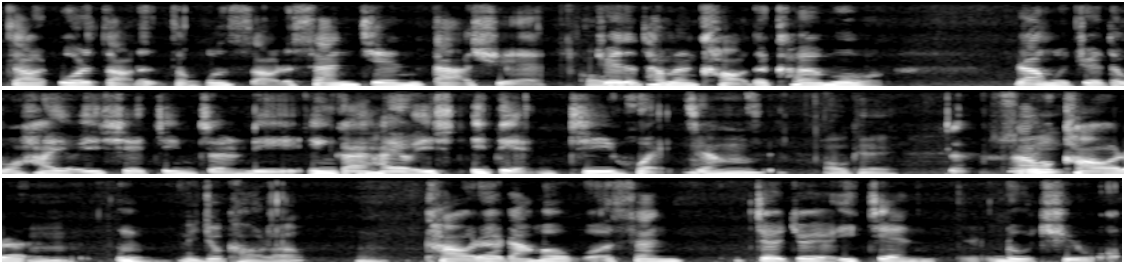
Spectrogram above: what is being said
找我找了总共找了三间大学，觉得他们考的科目让我觉得我还有一些竞争力，应该还有一一点机会这样子。OK，那我考了，嗯嗯，你就考了。考了，然后我三就就有一间录取我，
